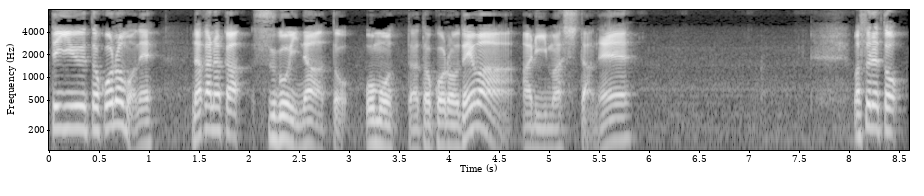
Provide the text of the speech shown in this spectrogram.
っていうところもね、なかなかすごいなと思ったところではありましたね。まあ、それと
